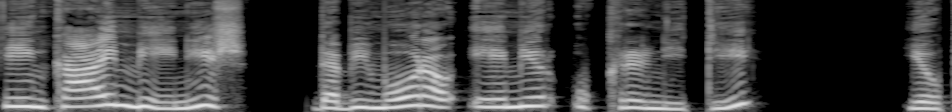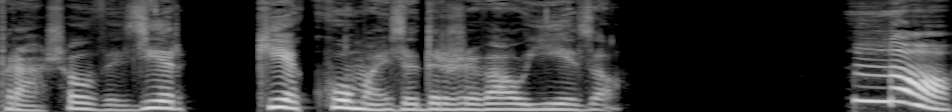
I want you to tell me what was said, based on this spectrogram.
In kaj meniš, da bi moral Emir ukreniti? je vprašal vezir, ki je komaj zadrževal jezo. No,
